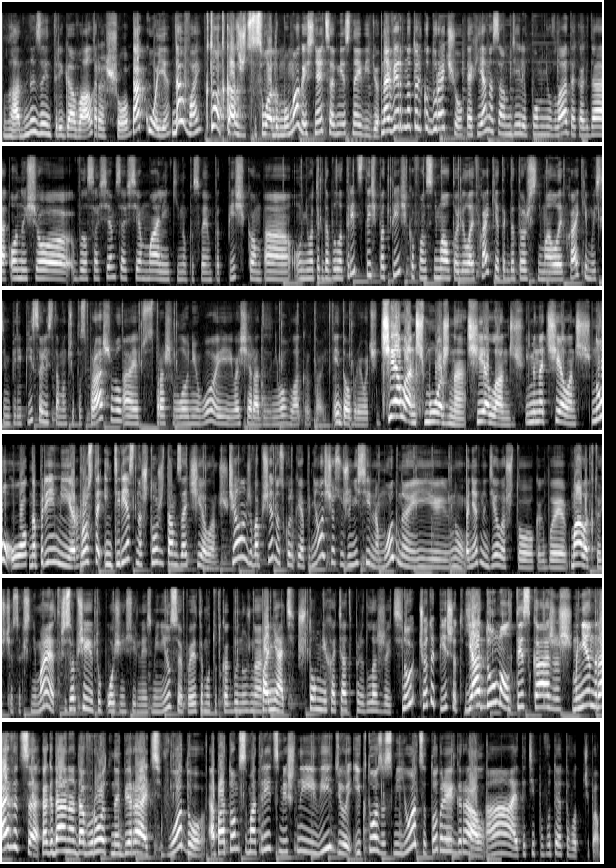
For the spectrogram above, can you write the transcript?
Ладно, заинтриговал. Хорошо. Такое. Давай. Кто откажется с Владом Бумагой снять совместное видео? Наверное, только дурачок. Эх, я на самом деле помню Влада, когда он еще был совсем-совсем маленький, ну, по своим подписчикам. А, у него тогда было 30 тысяч подписчиков, он снимал то ли лайфхаки, я тогда тоже снимала лайфхаки, мы с ним переписывались, там он что-то спрашивал, а я что-то спрашивала у него, и вообще рада за него, Влад крутой. И добрый очень. Челлендж можно. Челлендж. Именно челлендж. Ну, ок. Например, просто интересно, что же там за челлендж. Челлендж вообще, насколько я поняла, сейчас уже не сильно модно, и, ну, понятное дело, что, как бы, мало кто сейчас их снимает. Сейчас вообще YouTube очень сильно изменился, поэтому тут, как бы, нужно понять, что мне хотят предложить. Ну, что-то пишет. Я думал, ты скажешь, мне нравится, когда надо в рот набирать воду, а потом смотреть смешные видео, и кто засмеется, тот проиграл. А, это типа вот это вот, типа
